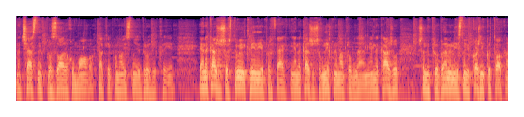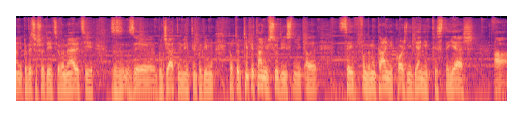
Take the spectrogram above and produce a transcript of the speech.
на чесних, прозорих умовах, так як воно існує в других країн. Я не кажу, що в другі країни є перфектні, я не кажу, що в них нема проблем. Я не кажу, що не проблеми не існують в кожній куток. Ані подивіться, що діється в Америці з, з бюджетами і тим подібне. Тобто ті питання всюди існують, але цей фундаментальний кожен день, як ти стаєш, а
